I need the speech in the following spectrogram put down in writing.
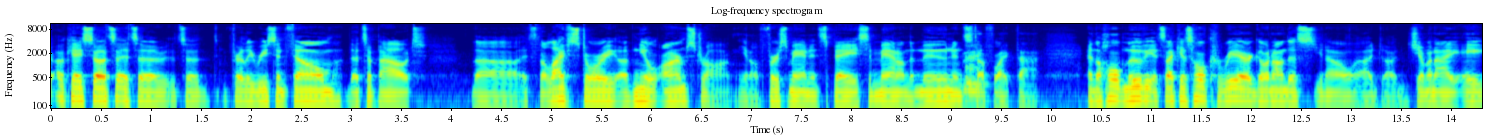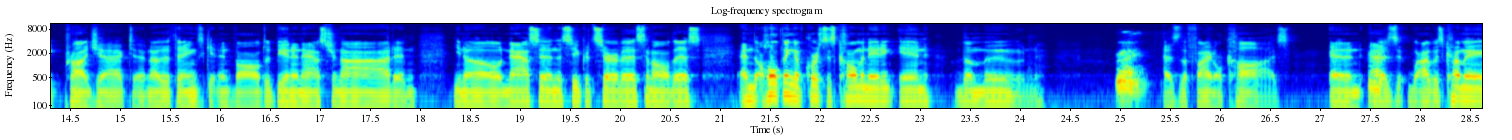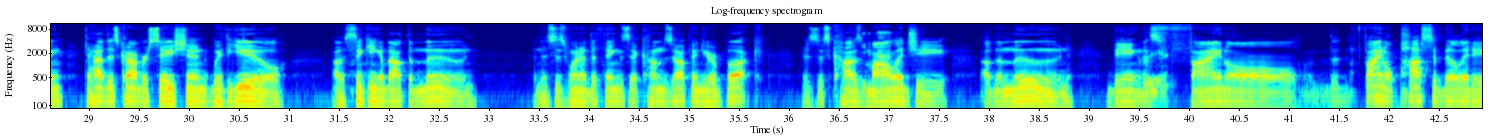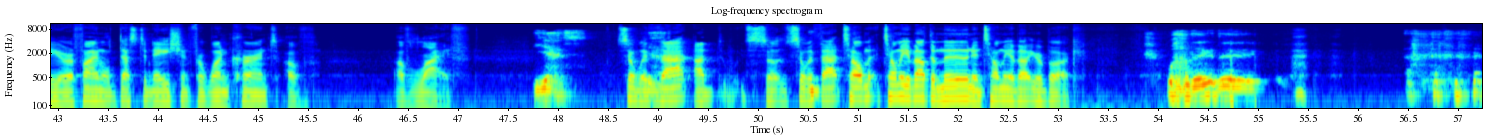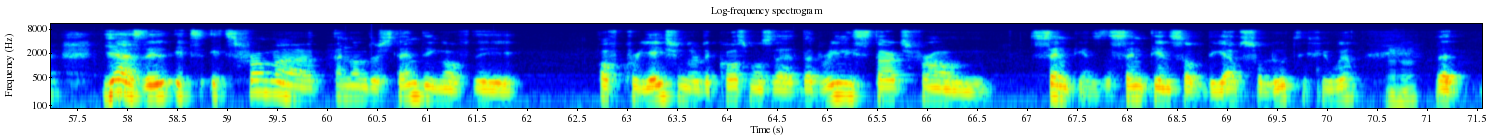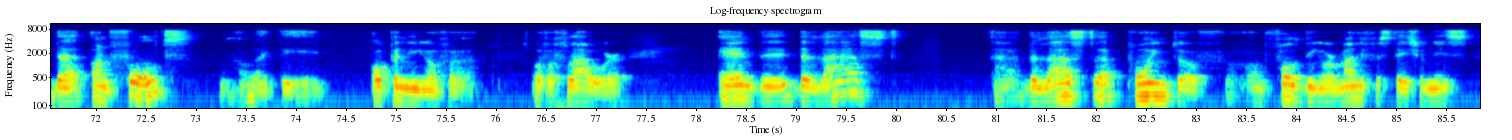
okay, so it's a, it's a it's a fairly recent film that's about the it's the life story of Neil Armstrong, you know, first man in space and man on the moon and stuff like that. And the whole movie, it's like his whole career going on this, you know, uh, uh, Gemini 8 project and other things, getting involved with being an astronaut and, you know, NASA and the Secret Service and all this. And the whole thing, of course, is culminating in the moon right. as the final cause. And as I was coming to have this conversation with you, I was thinking about the moon, and this is one of the things that comes up in your book is this cosmology of the moon being this yeah. final the final possibility or a final destination for one current of of life. Yes. So with Yeah. that, I, so so with that, tell me tell me about the moon and tell me about your book. Well, the, the yes, the, it's it's from uh, an understanding of the of creation or the cosmos that that really starts from sentience, the sentience of the absolute, if you will, hmm that that unfolds, you know, like the opening of a of a flower, and the the last uh, the last uh, point of unfolding or manifestation is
